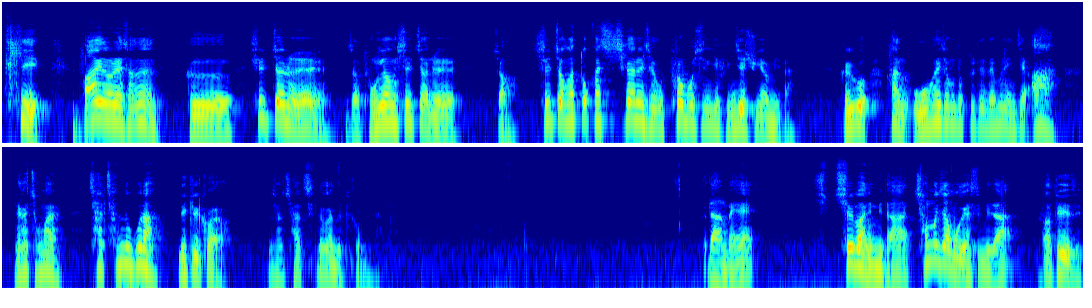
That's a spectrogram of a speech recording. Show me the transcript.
특히 파이널에서는 그 실전을 그렇죠? 동영 실전을 저 실전과 똑같이 시간을 재고 풀어보시는 게 굉장히 중요합니다. 그리고 한 5회 정도 풀 때 되면 이제 아 내가 정말 잘 찾는구나 느낄 거예요. 그래서 잘 찾는구나 느낄 겁니다. 그 다음에 17번입니다. 첫 문장 보겠습니다. 어떻게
